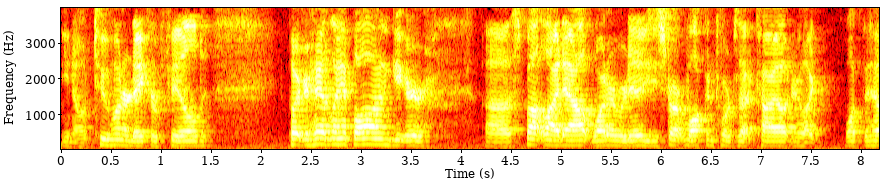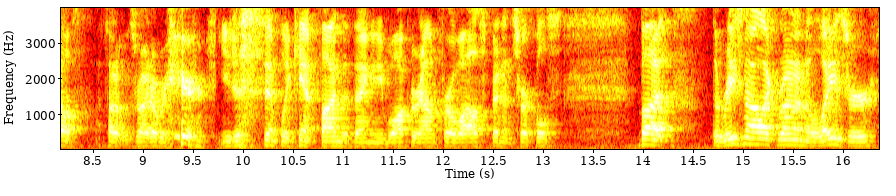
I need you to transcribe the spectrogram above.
you know 200 acre field. Put your headlamp on, get your uh, spotlight out, whatever it is. You start walking towards that coyote, and you're like, "What the hell? I thought it was right over here." You just simply can't find the thing, and you walk around for a while, spinning circles. But the reason I like running a laser,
